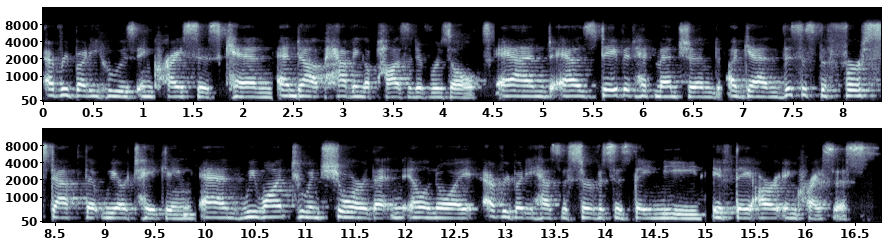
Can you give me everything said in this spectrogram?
everybody who is in crisis can end up having a positive result. And as David had mentioned, again, this is the first step that we are taking. And we want to ensure ensure that in Illinois, everybody has the services they need if they are in crisis.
